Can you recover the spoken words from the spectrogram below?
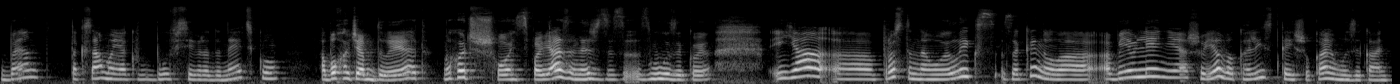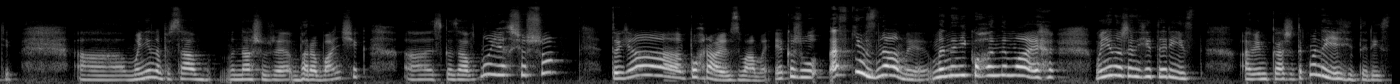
бенд так само, як був в Сєвєродонецьку, або хоча б дует, ну хоч щось пов'язане з, з- з музикою. І я е, просто на OLX закинула об'явлення, що я вокалістка і шукаю музикантів. А, мені написав наш уже барабанщик, а, сказав: ну, якщо що, то я пограю з вами. Я кажу: а з ким з нами? У мене нікого немає. Мені нужен гітаріст. А він каже: Так в мене є гітаріст.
